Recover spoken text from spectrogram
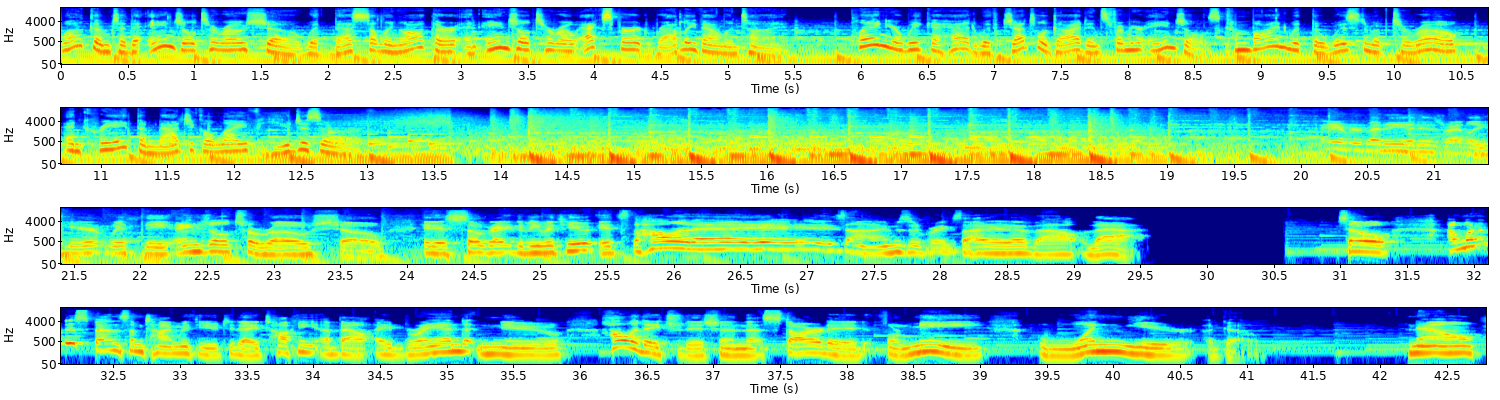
Welcome to the Angel Tarot Show with best-selling author and Angel Tarot expert Radleigh Valentine. Plan your week ahead with gentle guidance from your angels, combined with the wisdom of Tarot, and create the magical life you deserve. Hey everybody, it is Radleigh here with the Angel Tarot Show. It is so great to be with you. It's the holidays. I'm super excited about that. So, I wanted to spend some time with you today talking about a brand new holiday tradition that started for me one year ago. Now,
